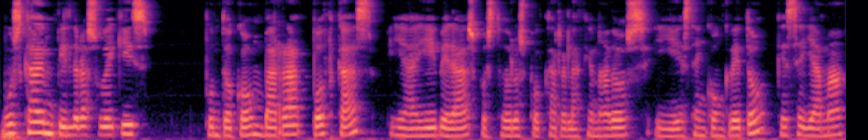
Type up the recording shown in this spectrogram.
busca en pildorasux.com barra podcast y ahí verás pues, todos los podcasts relacionados y este en concreto que se llama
